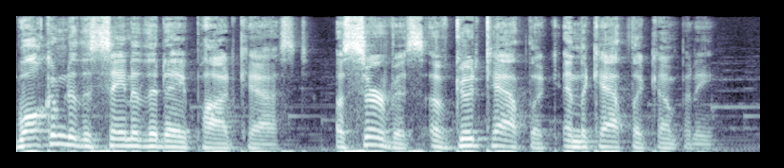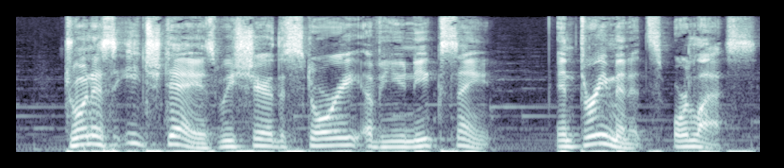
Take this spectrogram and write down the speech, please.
Welcome to the Saint of the Day podcast, a service of Good Catholic and the Catholic Company. Join us each day as we share the story of a unique saint in three minutes or less.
